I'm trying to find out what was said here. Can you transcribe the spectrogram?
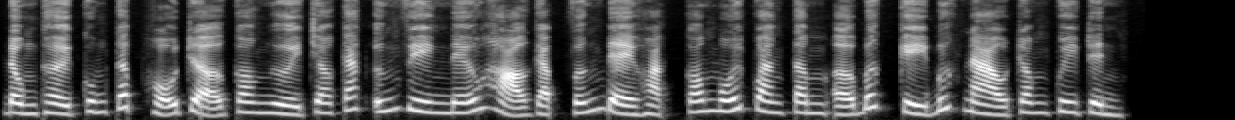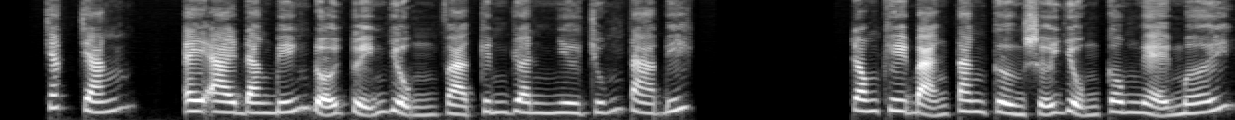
đồng thời cung cấp hỗ trợ con người cho các ứng viên nếu họ gặp vấn đề hoặc có mối quan tâm ở bất kỳ bước nào trong quy trình. Chắc chắn, AI đang biến đổi tuyển dụng và kinh doanh như chúng ta biết. Trong khi bạn tăng cường sử dụng công nghệ mới,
